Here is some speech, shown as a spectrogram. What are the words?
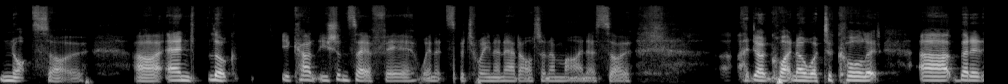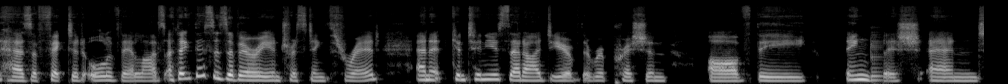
not so. Uh, and look, you can't you shouldn't say affair when it's between an adult and a minor so I don't quite know what to call it, uh, but it has affected all of their lives. I think this is a very interesting thread, and it continues that idea of the repression of the English. And,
